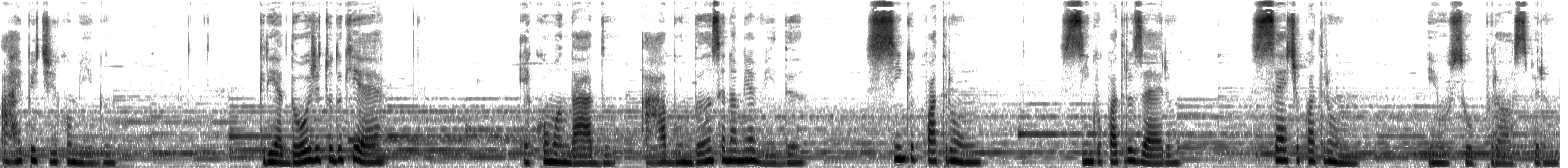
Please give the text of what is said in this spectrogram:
a repetir comigo. Criador de tudo que é, é comandado a abundância na minha vida. 541 540 741 Eu sou próspero.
